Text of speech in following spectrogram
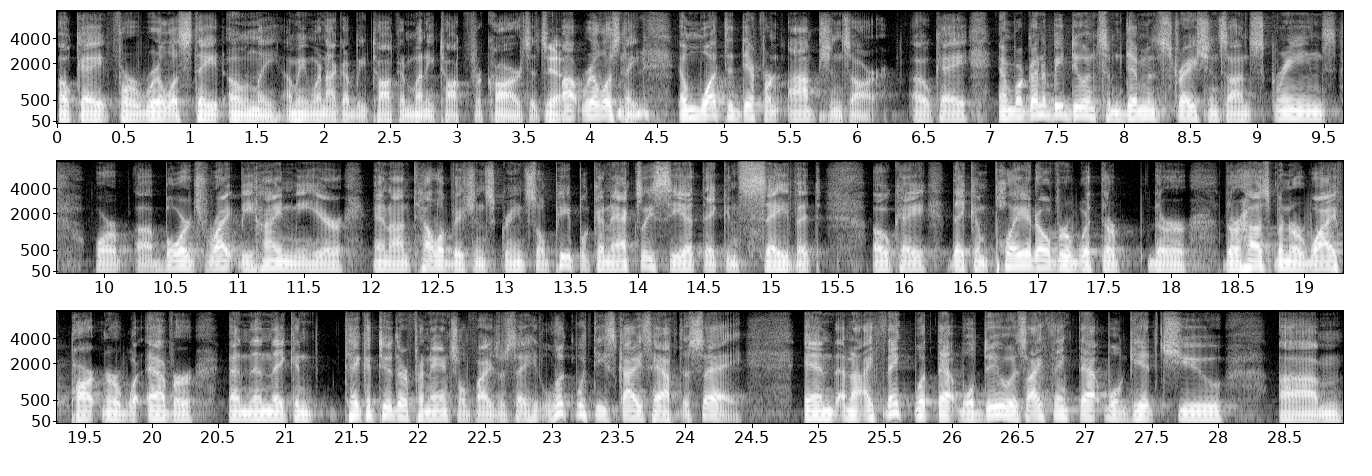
Okay, for real estate only. I mean, we're not going to be talking money talk for cars. It's Yeah. about real estate and what the different options are. Okay, and we're going to be doing some demonstrations on screens or uh, boards right behind me here and on television screens so people can actually see it they can save it okay? They can play it over with their their their husband or wife partner whatever and then they can take it to their financial advisor say hey, look what these guys have to say. And and i think what that will do is i think that will get you um,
